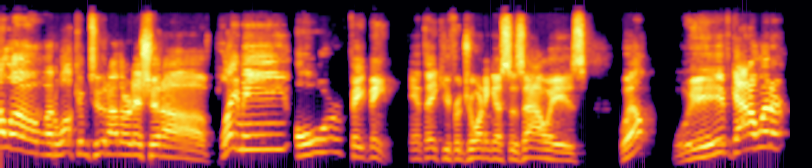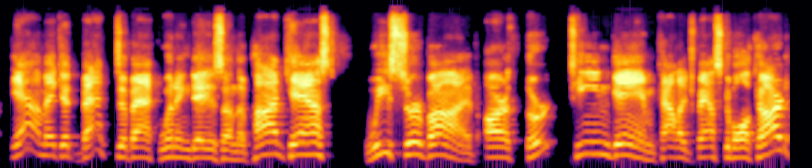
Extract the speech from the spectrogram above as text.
Hello and welcome to another edition of Play Me or Fade Me. And thank you for joining us as always. Well, we've got a winner. Yeah, make it back-to-back winning days on the podcast. We survive our 13 game college basketball card.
